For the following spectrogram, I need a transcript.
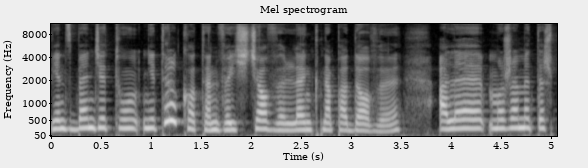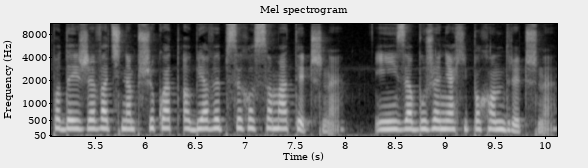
Więc będzie tu nie tylko ten wyjściowy lęk napadowy, ale możemy też podejrzewać na przykład objawy psychosomatyczne i zaburzenia hipochondryczne,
